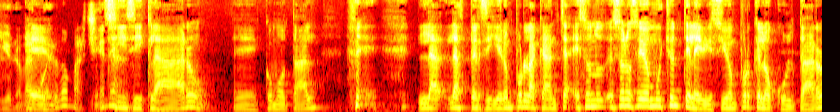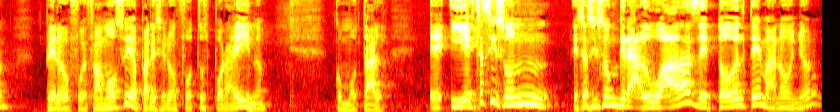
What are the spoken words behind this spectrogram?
Yo no me acuerdo, eh, Marchena. Sí, sí, claro, eh, como tal. las persiguieron por la cancha. Eso no, eso no se vio mucho en televisión porque lo ocultaron, pero fue famoso y aparecieron fotos por ahí, ¿no? Como tal. Eh, y estas sí son, estas sí son graduadas de todo el tema, ¿no, señor?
